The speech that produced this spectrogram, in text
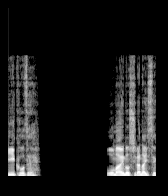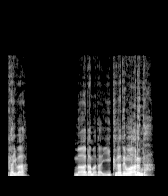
行こうぜ。お前の知らない世界は、まだまだいくらでもあるんだ。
